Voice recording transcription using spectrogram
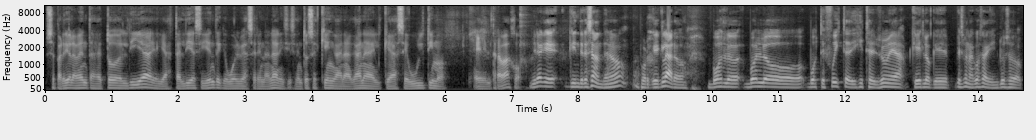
se perdió la venta de todo el día y hasta el día siguiente que vuelve a hacer el análisis. Entonces, ¿quién gana? Gana el que hace último el trabajo. Mira qué, qué interesante, ¿no? Porque claro, vos lo, vos lo, vos te fuiste, dijiste, yo me, que es lo que, es una cosa que incluso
